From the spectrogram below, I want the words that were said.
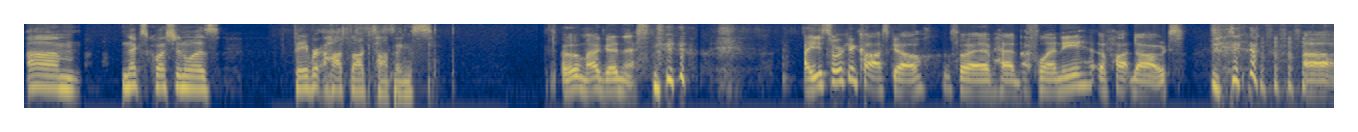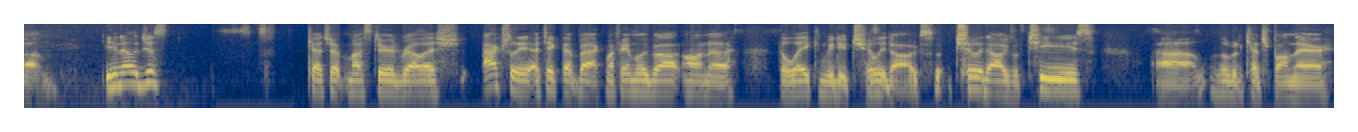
Um, next question was favorite hot dog toppings. Oh my goodness. I used to work at Costco, so I have had plenty of hot dogs. um, you know, just ketchup, mustard, relish. Actually, I take that back. My family will go out on uh, the lake and we do chili dogs. Chili dogs with cheese, uh, a little bit of ketchup on there,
